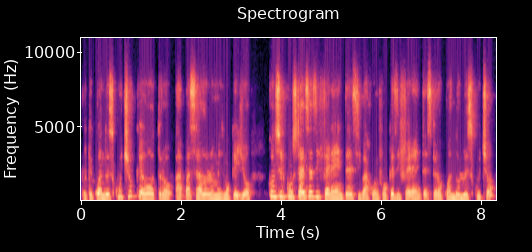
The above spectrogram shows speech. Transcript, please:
porque cuando escucho que otro ha pasado lo mismo que yo, con circunstancias diferentes y bajo enfoques diferentes, pero cuando lo escucho,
